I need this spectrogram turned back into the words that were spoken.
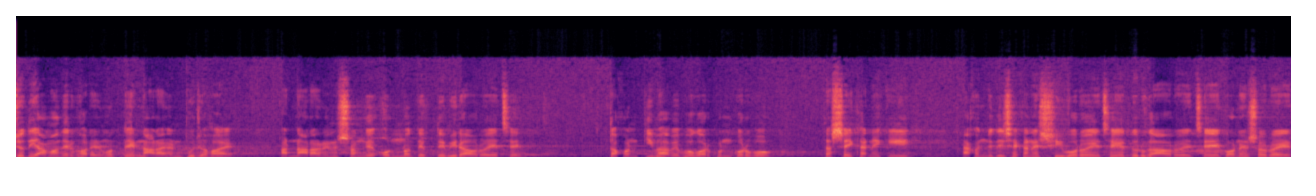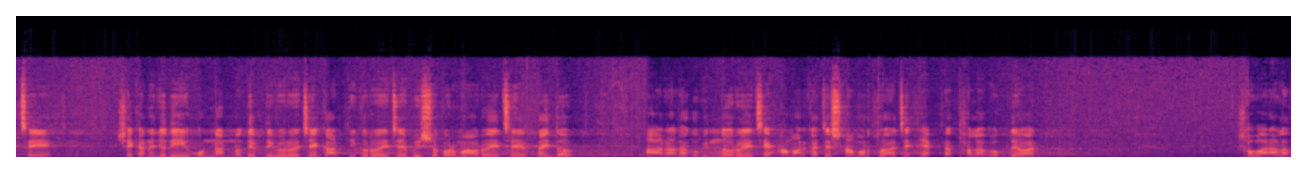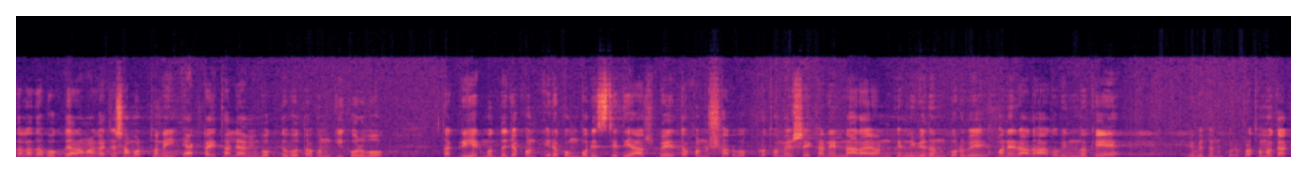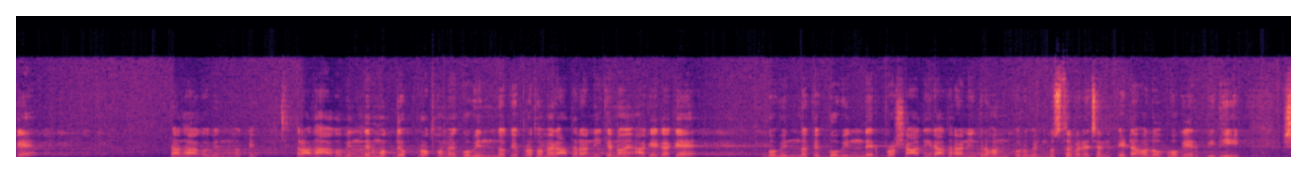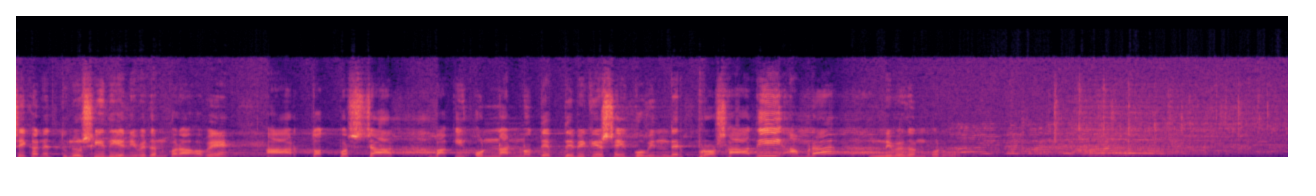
যদি আমাদের ঘরের মধ্যে নারায়ণ পুজো হয় আর নারায়ণের সঙ্গে অন্য দেবদেবীরাও রয়েছে, তখন কীভাবে ভোগ অর্পণ করব? তা সেখানে কি, এখন যদি সেখানে শিবও রয়েছে, দুর্গাও রয়েছে, গণেশও রয়েছে, সেখানে যদি অন্যান্য দেবদেবী রয়েছে, কার্তিকও রয়েছে, বিশ্বকর্মাও রয়েছে, তাই তো? আর রাধা গোবিন্দ রয়েছে, আমার কাছে সামর্থ্য আছে একটা থালা ভোগ দেওয়ার। সবার আলাদা আলাদা ভোগ দেওয়ার আমার কাছে সামর্থ্য নেই, একটাই থালে আমি ভোগ দেবো, তখন কি করব? তা গৃহের মধ্যে যখন এরকম পরিস্থিতি আসবে, তখন সর্বপ্রথমে সেখানে নারায়ণকে নিবেদন করবে মানে রাধা গোবিন্দকে নিবেদন করবে। প্রথমে কাকে? রাধা গোবিন্দকে। রাধা গোবিন্দের মধ্যেও প্রথমে গোবিন্দকে, প্রথমে রাধারানীকে নয়, আগে কাকে? গোবিন্দকে। গোবিন্দের প্রসাদই রাধারানী গ্রহণ করবেন। বুঝতে পেরেছেন? এটা হলো ভোগের বিধি। সেখানে তুলসী দিয়ে নিবেদন করা হবে। আর তৎপশ্চাৎ বাকি অন্যান্য দেবদেবীকে সেই গোবিন্দের প্রসাদই আমরা নিবেদন করব।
